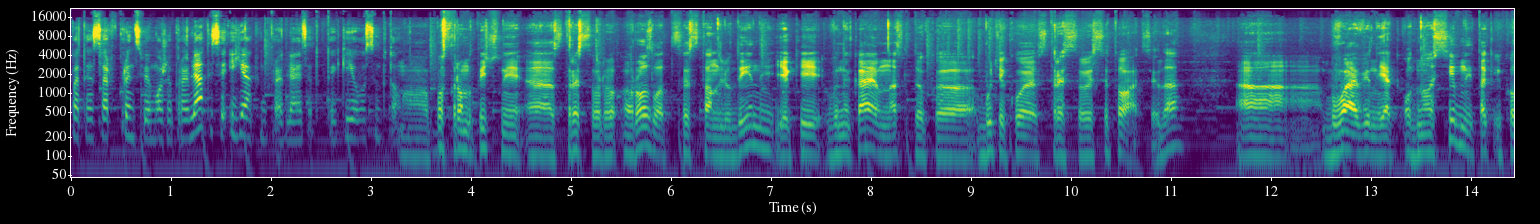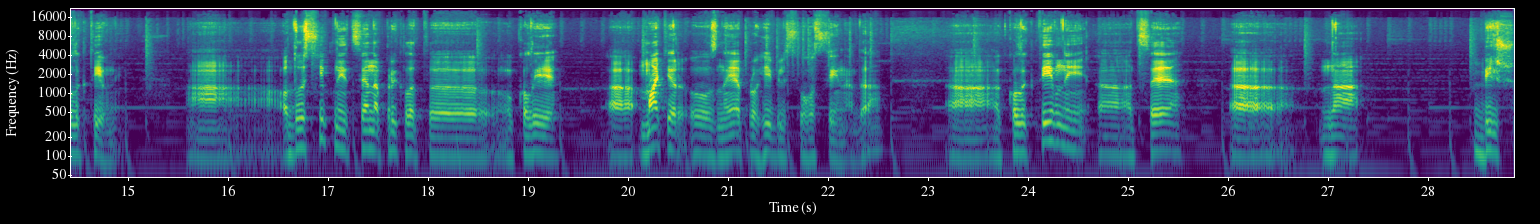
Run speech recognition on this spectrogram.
ПТСР в принципі може проявлятися і як він проявляється, тобто які його симптоми? Посттравматичний е, стресовий розлад це стан людини, який виникає внаслідок е, будь-якої стресової ситуації. Да? Буває він як одноосібний, так і колективний. Одноосібний це, наприклад, е, коли матір знає про гибель свого сина. Да? Колективний це на більш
